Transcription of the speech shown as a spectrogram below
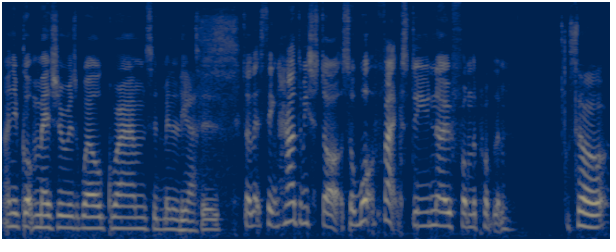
And you've got measure as well, grams and milliliters. Yes. So let's think. How do we start? So, what facts do you know from the problem? So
